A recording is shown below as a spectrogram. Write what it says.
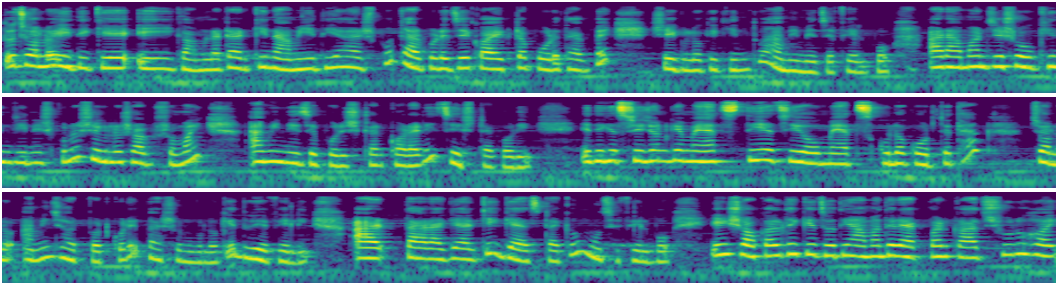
তো চলো এইদিকে এই গামলাটা আর কি নামিয়ে দিয়ে আসব। তারপরে যে কয়েকটা পড়ে থাকবে, সেগুলোকে কিন্তু আমি মেজে ফেলব। আর আমার যে শৌখিন জিনিসগুলো, সেগুলো সব সময় আমি নিজে পরিষ্কার করারই চেষ্টা করি। এদিকে সৃজনকে ম্যাথস দিয়েছি, ও ম্যাথসগুলো করতে থাক। চলো আমি ঝটপট করে বাসনগুলোকে ধুয়ে ফেলি। আর তার আগে আর কি গ্যাসটাকেও মুছে ফেলব। এই সকাল থেকে যদি আমাদের একবার কাজ শুরু হয়,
